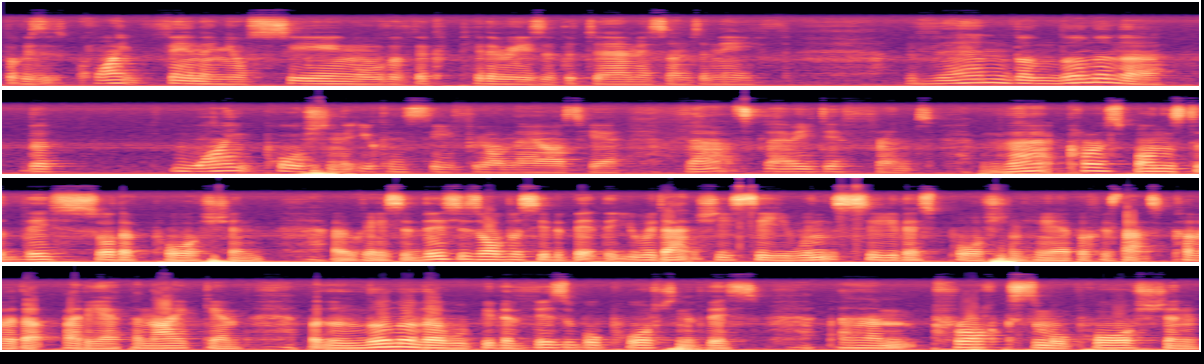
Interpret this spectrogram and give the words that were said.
because it's quite thin and you're seeing all of the capillaries of the dermis underneath. Then the lunula, the white portion that you can see for your nails here, that's very different. That corresponds to this sort of portion. Okay, so this is obviously the bit that you would actually see. You wouldn't see this portion here because that's covered up by the eponychium. But the lunula would be the visible portion of this um, proximal portion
